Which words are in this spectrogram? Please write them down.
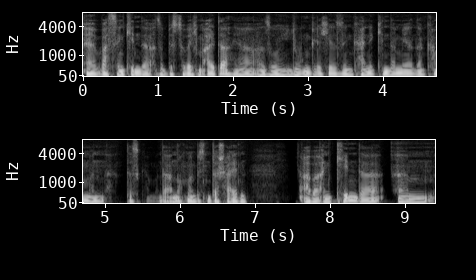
Äh, was sind Kinder? Also bis zu welchem Alter? Ja, also Jugendliche sind keine Kinder mehr. Dann kann man, das kann man da nochmal ein bisschen unterscheiden. Aber an Kinder ähm,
